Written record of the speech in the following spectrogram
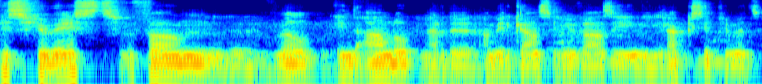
is geweest van, wel in de aanloop naar de Amerikaanse invasie in Irak zit je met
